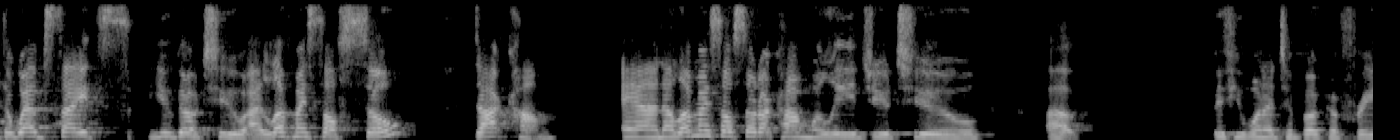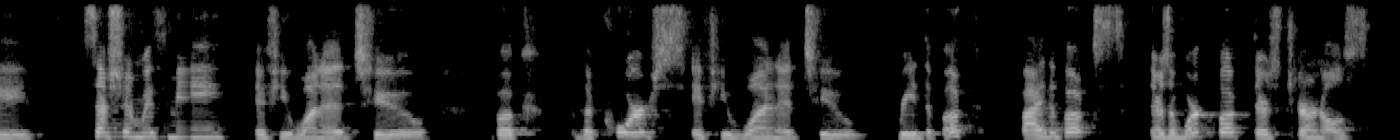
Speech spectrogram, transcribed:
the websites, you go to I love myself so.com. And I love myself so.com will lead you to uh, if you wanted to book a free session with me, if you wanted to book the course, if you wanted to read the book, buy the books. There's a workbook, there's journals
